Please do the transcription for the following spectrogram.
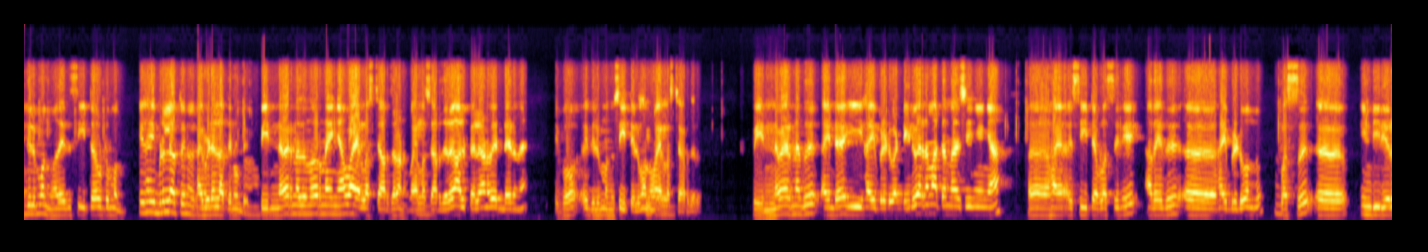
ഇതിലും വന്നു. അതായത് സീറ്റ് ഔട്ടും വന്നു. ഹൈബ്രിഡ് ഇല്ലാത്തതിന് വരും. ഹൈബ്രിഡ് എല്ലാത്തിനും ഉണ്ട്. പിന്നെ വരുന്നത് എന്ന് പറഞ്ഞു കഴിഞ്ഞാൽ വയർലെസ് ചാർജർ ആണ്. വയർലെസ് ചാർജർ ആൽപ്പയിലാണ് വരുന്നുണ്ടായിരുന്നത് ഇപ്പോ ഇതിലും വന്നു സീറ്റിലും വന്നു വയർലെസ് ചാർജർ പിന്നെ വരുന്നത് അതിന്റെ ഈ ഹൈബ്രിഡ് വണ്ടിയിൽ വരുന്ന മാറ്റം എന്താ വെച്ച് കഴിഞ്ഞ് കഴിഞ്ഞാൽ സീറ്റ പ്ലസിന് അതായത് ഹൈബ്രിഡ് വന്നു. പ്ലസ് ഇന്റീരിയർ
